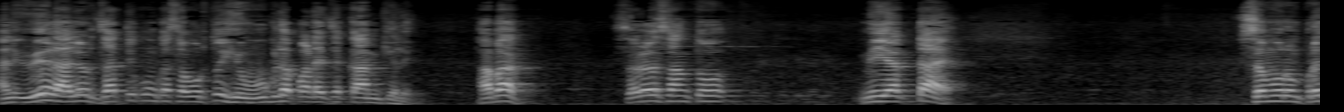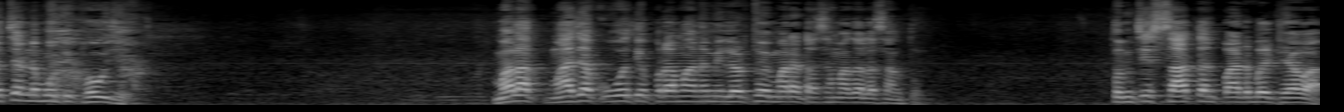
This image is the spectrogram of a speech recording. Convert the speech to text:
आणि वेळ आल्यावर जातीकून कसा उरतो हे उघडं पाडायचं काम केलंय. हा बाग सरळ सांगतो मी एकटा आहे. समोरून प्रचंड मोठी फौज आहे. मला माझ्या कुवतेप्रमाणे मी लढतोय मराठा समाजाला सांगतो. तुमची साथ आणि पाठबळ ठेवा.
